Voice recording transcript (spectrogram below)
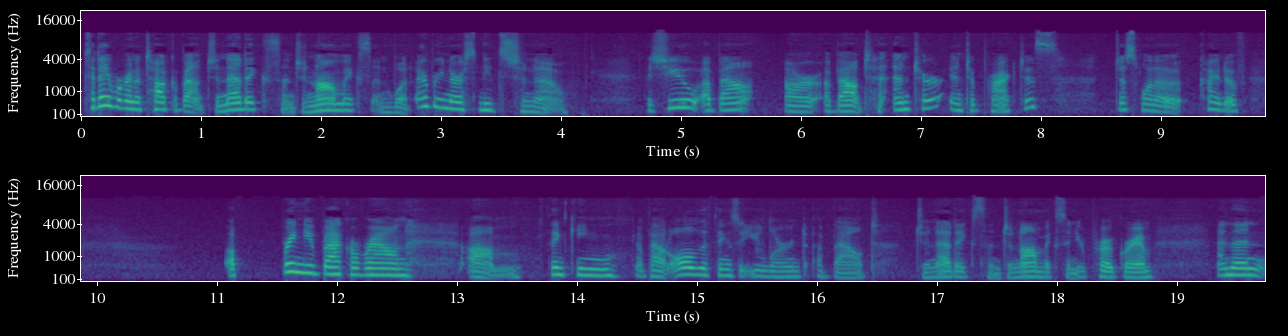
today we're going to talk about genetics and genomics and what every nurse needs to know. As you about are about to enter into practice, just want to kind of uh, bring you back around um, thinking about all the things that you learned about genetics and genomics in your program. And then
